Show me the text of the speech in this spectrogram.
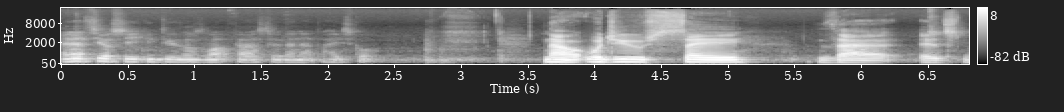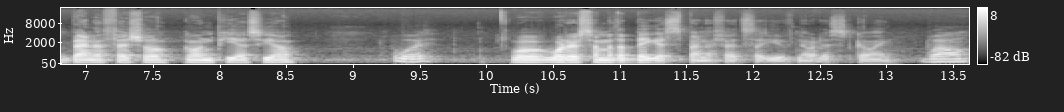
And at CLC, you can do those a lot faster than at the high school. Now, would you say that it's beneficial going PSEO? I would. Well, what are some of the biggest benefits that you've noticed going? Well,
